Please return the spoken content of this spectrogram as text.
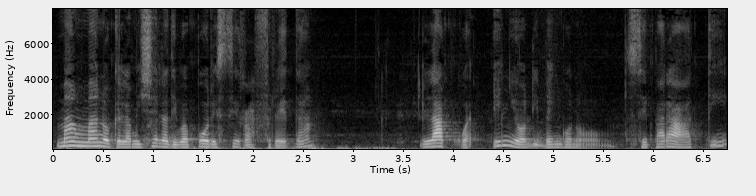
Man mano che la miscela di vapore si raffredda, l'acqua e gli oli vengono separati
